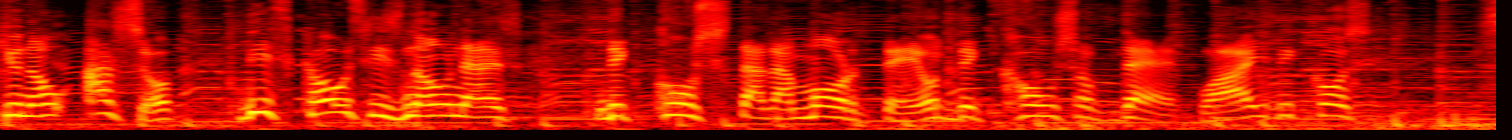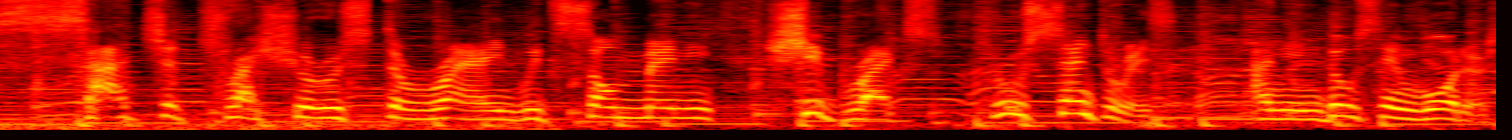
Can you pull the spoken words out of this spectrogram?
You know, also, this coast is known as the Costa da Morte, or the coast of death. Why? Because such a treacherous terrain with so many shipwrecks through centuries. And in those same waters,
